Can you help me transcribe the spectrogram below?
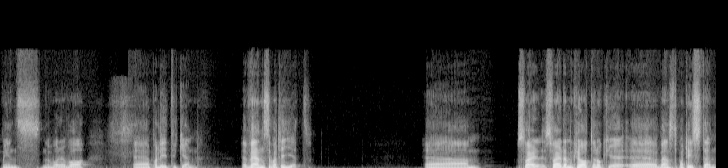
minns vad det var, eh, politikern, Vänsterpartiet, eh, Sverigedemokraten och eh, vänsterpartisten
